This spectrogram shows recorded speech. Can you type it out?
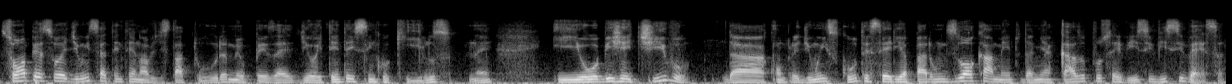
Sou uma pessoa de 1,79 de estatura, meu peso é de 85 quilos, né? E o objetivo da compra de um scooter seria para um deslocamento da minha casa para o serviço e vice-versa.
